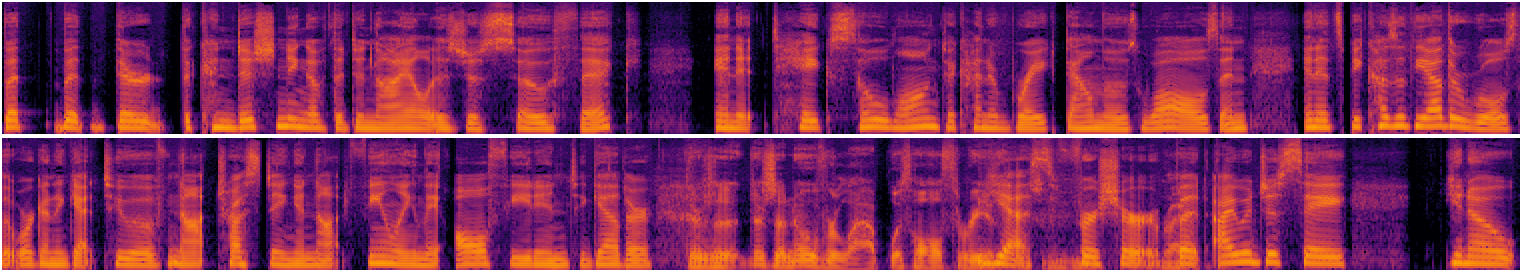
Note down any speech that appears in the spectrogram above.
but but there the conditioning of the denial is just so thick and it takes so long to kind of break down those walls. And and it's because of the other rules that we're going to get to of not trusting and not feeling. They all feed in together. There's a there's an overlap with all three of yes those. for mm-hmm. sure. Right. but i would just say you know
